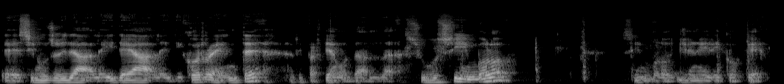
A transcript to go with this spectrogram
eh, sinusoidale ideale di corrente, ripartiamo dal suo simbolo, simbolo generico che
